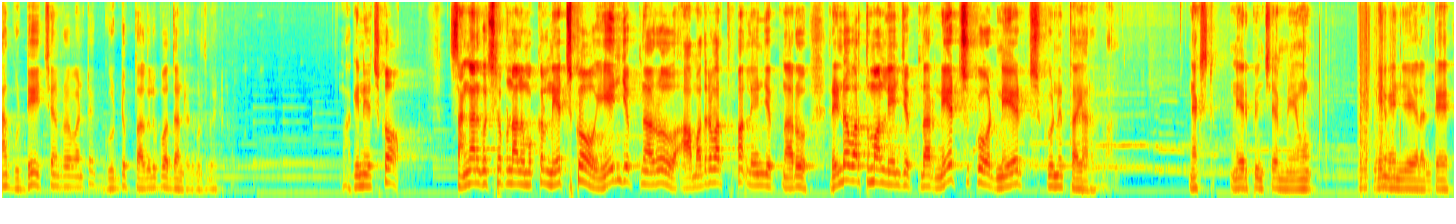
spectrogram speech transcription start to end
ఆ గుడ్డే ఇచ్చిన ప్రభు అంటే గుడ్డు పగిలిపోద్ది అంటాడు గుర్తుపెట్టుకో. వాక్యం నేర్చుకో. సంఘానికి వచ్చినప్పుడు నాలుగు మొక్కలు నేర్చుకో. ఏం చెప్తున్నారు? ఆ మొదటి వర్తమానులు ఏం చెప్తున్నారు? రెండో వర్తమానులు ఏం చెప్తున్నారు? నేర్చుకో నేర్చుకుని తయారవ్వాలి. నెక్స్ట్ నేర్పించే మేము. మేమేం చేయాలంటే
